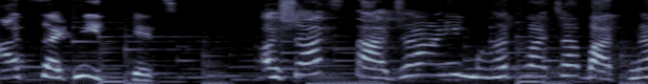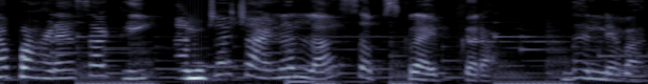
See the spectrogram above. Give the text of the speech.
आजसाठी इतकेच. अशाच ताज्या आणि महत्त्वाच्या बातम्या पाहण्यासाठी आमच्या चॅनलला सबस्क्राईब करा. धन्यवाद.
